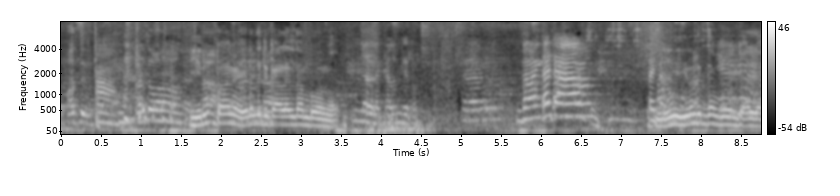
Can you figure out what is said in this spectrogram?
பார்த்து அடுத்த வாரம் வாங்க. இருப்பாங்க இருந்துட்டு காலையில் தான் போவாங்க. இல்ல இல்ல கிளம்பிடுறோம். டாடா. நீங்க இருந்துட்டு தான் போவீங்க காலைல.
